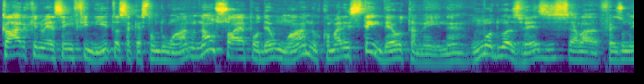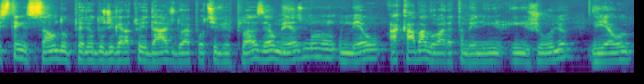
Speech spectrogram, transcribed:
claro que não ia ser infinito essa questão do ano, não só a Apple deu um ano, como ela estendeu também, né? Uma ou duas vezes ela fez uma extensão do período de gratuidade do Apple TV Plus, eu mesmo, o meu acaba agora também em, em julho, e eu,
